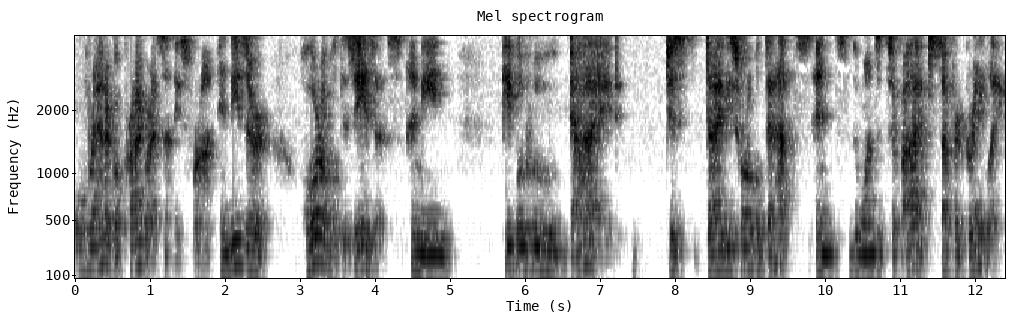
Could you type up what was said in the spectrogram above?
radical progress on these front, and these are horrible diseases. I mean, people who died just die these horrible deaths, and the ones that survived suffered greatly.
